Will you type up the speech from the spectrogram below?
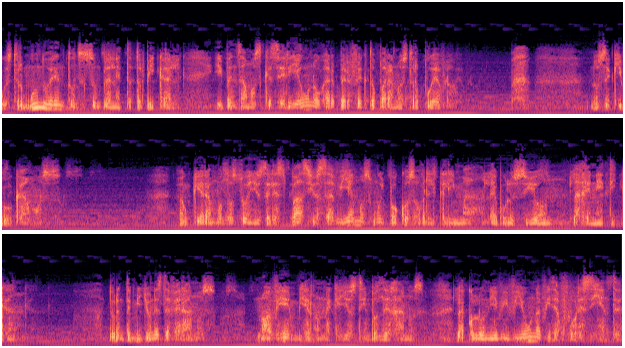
Vuestro mundo era entonces un planeta tropical y pensamos que sería un hogar perfecto para nuestro pueblo. Nos equivocamos. Aunque éramos los dueños del espacio, sabíamos muy poco sobre el clima, la evolución, la genética. Durante millones de veranos, no había invierno en aquellos tiempos lejanos. La colonia vivió una vida floreciente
